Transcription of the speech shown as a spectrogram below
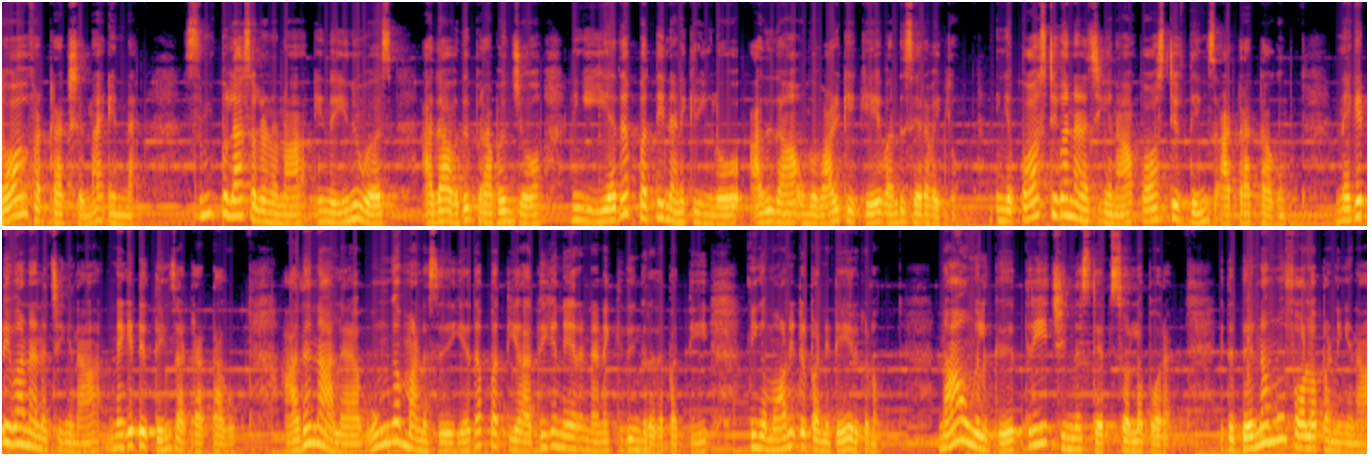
லா ஆஃப் அட்ராக்ஷன்னா என்ன? சிம்பிளாக சொல்லணும்னா இந்த யூனிவர்ஸ் அதாவது பிரபஞ்சம் நீங்கள் எதை பற்றி நினைக்கிறீங்களோ அதுதான் உங்கள் வாழ்க்கைக்கே வந்து சேர வைக்கும். நீங்கள் பாசிட்டிவாக நினச்சிங்கன்னா பாசிட்டிவ் திங்ஸ் அட்ராக்ட் ஆகும். நெகட்டிவாக நினச்சிங்கன்னா நெகட்டிவ் திங்ஸ் அட்ராக்ட் ஆகும். அதனால் உங்கள் மனசு எதை பற்றி அதிக நேரம் நினைக்குதுங்கிறத பற்றி நீங்கள் மானிட்டர் பண்ணிகிட்டே இருக்கணும். நான் உங்களுக்கு த்ரீ சின்ன ஸ்டெப்ஸ் சொல்ல போகிறேன் இதை தினமும் ஃபாலோ பண்ணிங்கன்னா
